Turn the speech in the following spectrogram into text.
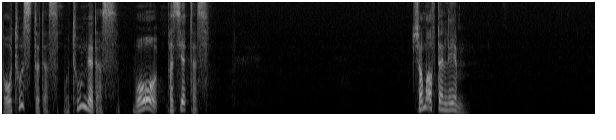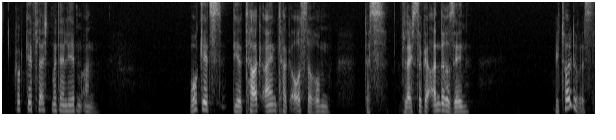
wo tust du das? Wo tun wir das? Wo passiert das? Schau mal auf dein Leben. Guck dir vielleicht mal dein Leben an. Wo geht es dir Tag ein, Tag aus darum, dass vielleicht sogar andere sehen, wie toll du bist.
